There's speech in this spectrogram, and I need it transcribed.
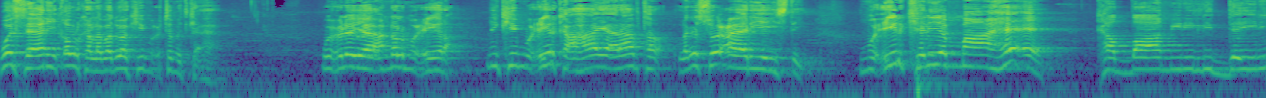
Wathani qowlka labaad waa kii muctamadka ahaa. Wuxuu leeyahay ana almuciira. Ninkii muciirka ahaa ee alaabta laga soo caariyeystay muciir keliya maahe e ka daamini lidayni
